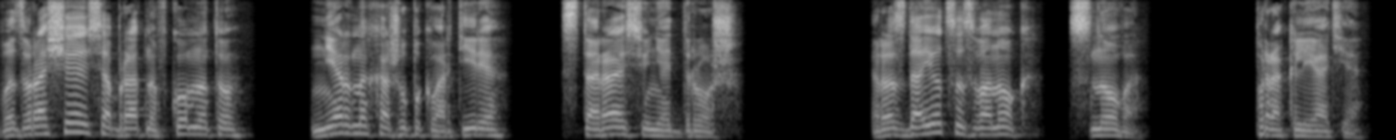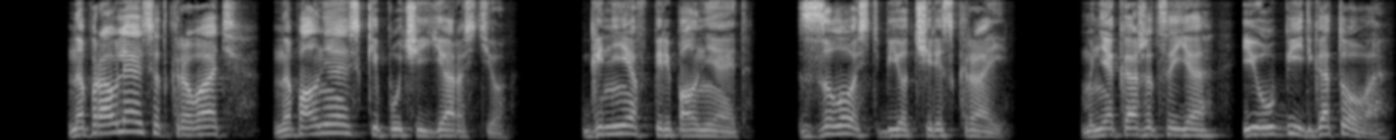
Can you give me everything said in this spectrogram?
Возвращаюсь обратно в комнату, нервно хожу по квартире, стараюсь унять дрожь. Раздается звонок. Снова. Проклятие. Направляюсь открывать, наполняюсь кипучей яростью. Гнев переполняет. Злость бьет через край. Мне кажется, я и убить готова.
